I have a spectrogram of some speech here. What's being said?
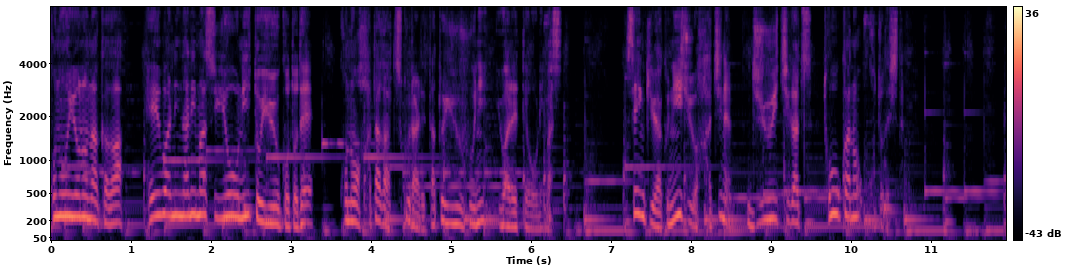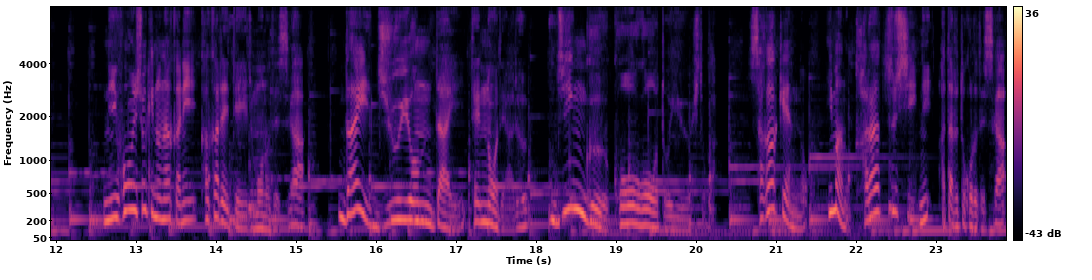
この世の中が平和になりますようにということでこの旗が作られたというふうに言われております1928年11月10日のことでした。日本書紀の中に書かれているものですが第14代天皇である神宮皇后という人が佐賀県の今の唐津市にあたるところですが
